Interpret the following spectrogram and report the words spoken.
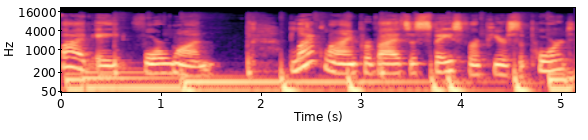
5841. Blackline provides a space for peer support,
